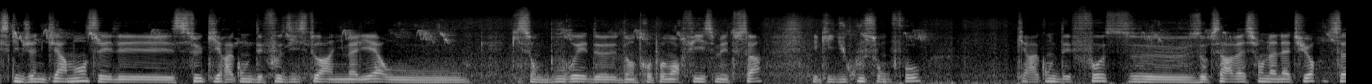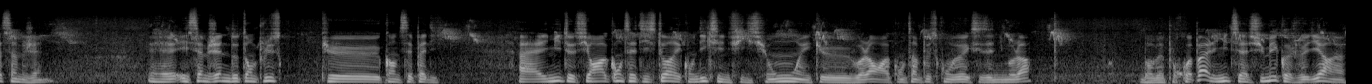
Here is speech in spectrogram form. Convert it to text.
ce qui me gêne clairement, c'est les... ceux qui racontent des fausses histoires animalières ou qui sont bourrés d'anthropomorphisme et tout ça, et qui du coup sont faux qui raconte des fausses euh, observations de la nature, ça, ça me gêne. Et, ça me gêne d'autant plus que quand c'est pas dit. À la limite, si on raconte cette histoire et qu'on dit que c'est une fiction et que voilà, on raconte un peu ce qu'on veut avec ces animaux-là, bon bah pourquoi pas, à la limite c'est assumé quoi, je veux dire.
